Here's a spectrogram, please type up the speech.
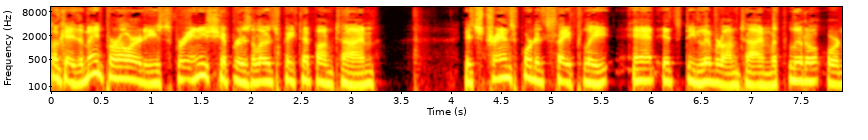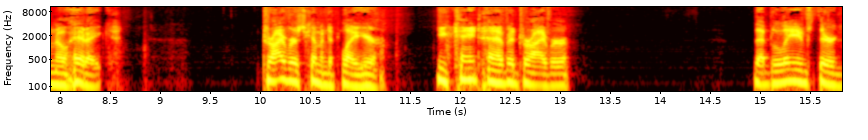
Okay, the main priorities for any shipper is the loads picked up on time, it's transported safely, and it's delivered on time with little or no headache. Drivers come into play here. You can't have a driver that believes they're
